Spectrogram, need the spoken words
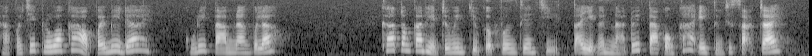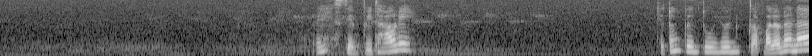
หากไม่ใช่เพราะว่าข้าออกไปไม่ได้ คงได้ตามนางไปแล้ว ข้าต้องการเห็นจวินจิ๋วกับเฟิงเทียนฉีตายอย่างอนาถด้วยตาของข้าเองถึงจะสะใจ เอ๊ะ เสียงฝีเท้านี่ จะต้องเป็นตูยุนกลับมาแล้วแน่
